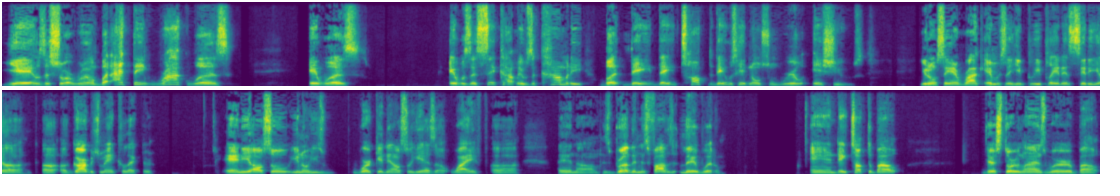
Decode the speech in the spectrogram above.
yeah, it was a short run, but I think Roc was it was it was a sitcom, it was a comedy, but they they talked they was hitting on some real issues. You know what I'm saying? Roc Emerson, he, he played a city uh, uh a garbage man collector. And he also, you know, he's working and also he has a wife uh and um his brother and his father live with him. And they talked about their storylines were about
